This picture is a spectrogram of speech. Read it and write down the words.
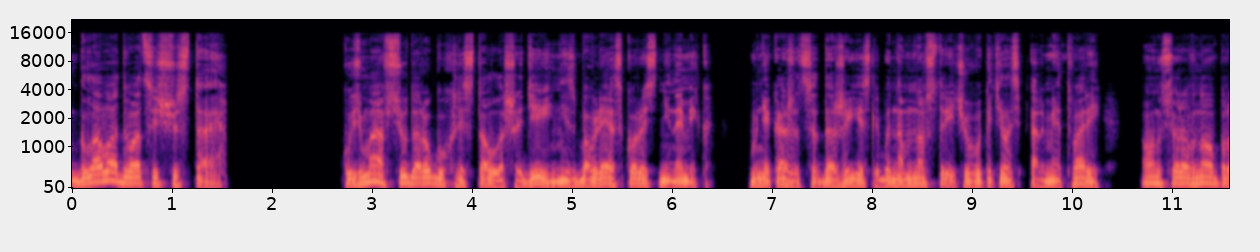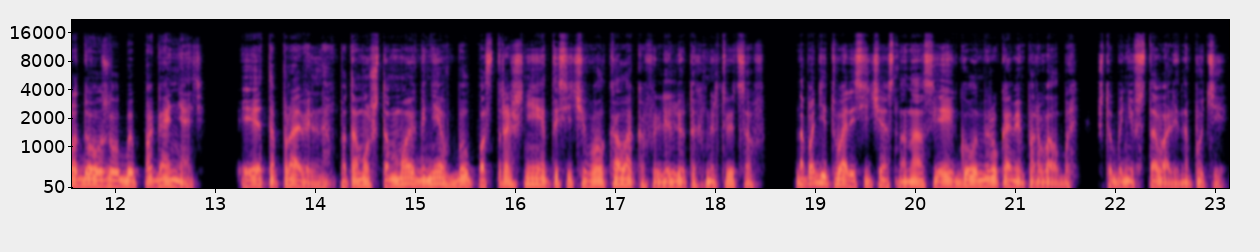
Глава 26. Кузьма всю дорогу хлестал лошадей, не сбавляя скорость ни на миг. Мне кажется, даже если бы нам навстречу выкатилась армия тварей, он все равно продолжил бы погонять. И это правильно, потому что мой гнев был пострашнее тысячи волколаков или лютых мертвецов. Напади твари сейчас на нас, я их голыми руками порвал бы, чтобы не вставали на пути.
